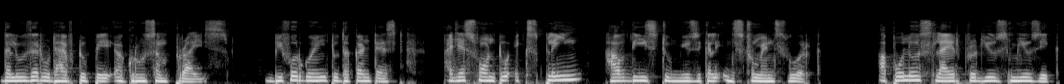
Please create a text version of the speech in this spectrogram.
the loser would have to pay a gruesome price. Before going to the contest, I just want to explain how these two musical instruments work. Apollo's lyre produced music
